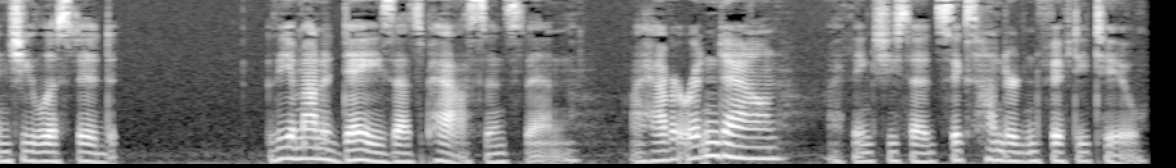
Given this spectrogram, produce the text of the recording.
And she listed the amount of days that's passed since then. I have it written down. I think she said 652.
